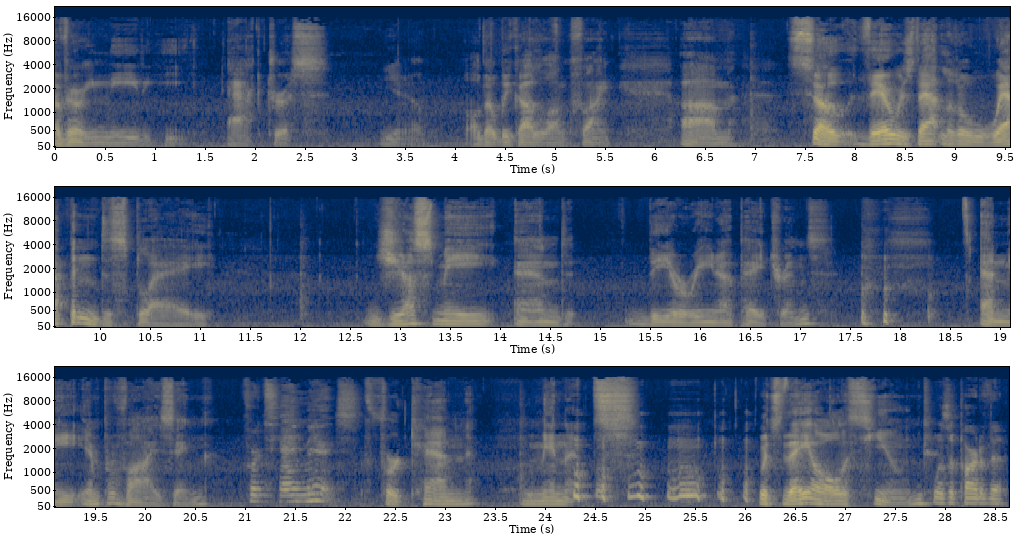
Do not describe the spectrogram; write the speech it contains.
a very needy actress, you know, although we got along fine. Um, so there was that little weapon display, just me and the arena patrons, and me improvising For 10 minutes. for 10 minutes, which they all assumed Was a part of it.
